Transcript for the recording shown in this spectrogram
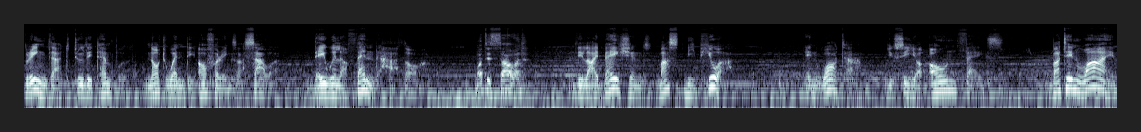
bring that to the temple, not when the offerings are sour. They will offend Hathor. What is soured? The libations must be pure. In water, you see your own face. But in wine,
